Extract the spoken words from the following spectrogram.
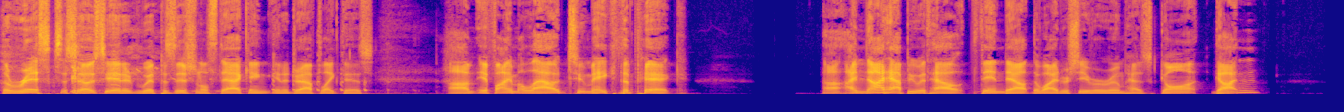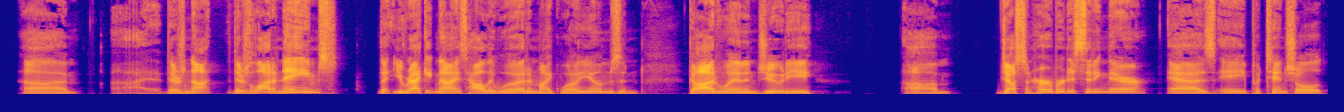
the risks associated with positional stacking in a draft like this. Um, if I'm allowed to make the pick, uh, I'm not happy with how thinned out the wide receiver room has gone gotten. Um, I there's not. There's a lot of names. That you recognize Hollywood and Mike Williams and Godwin and Jeudy. Um, Justin Herbert is sitting there as a potential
